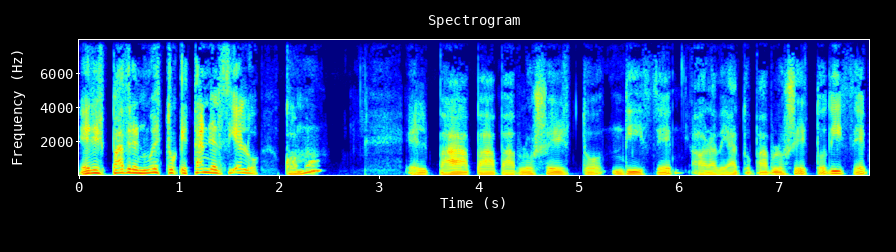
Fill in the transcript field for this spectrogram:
eres Padre nuestro que está en el cielo. ¿Cómo? El Papa Pablo VI dice, ahora Beato Pablo VI dice,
